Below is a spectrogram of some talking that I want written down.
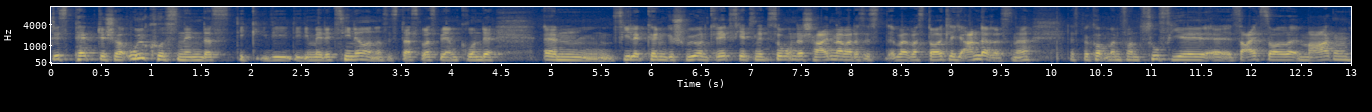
dyspeptischer Ulkus nennen, das die, die, die, die Mediziner. Und das ist das, was wir im Grunde, ähm, viele können Geschwür und Krebs jetzt nicht so unterscheiden, aber das ist was deutlich anderes. Ne? Das bekommt man von zu viel äh, Salzsäure im Magen.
